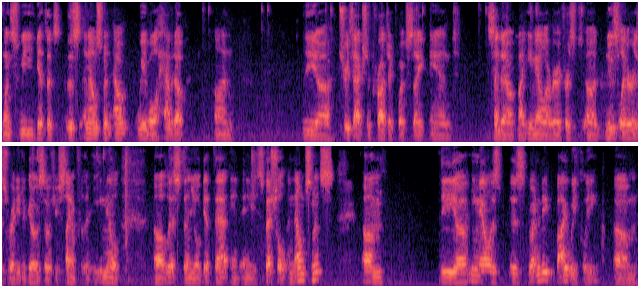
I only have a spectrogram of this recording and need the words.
once we get this, this announcement out, we will have it up on the uh, Truth Action Project website and send it out by email. Our very first uh, newsletter is ready to go. So if you sign up for the email uh, list, then you'll get that and any special announcements. Um, the uh, email is, is going to be bi weekly. Um,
